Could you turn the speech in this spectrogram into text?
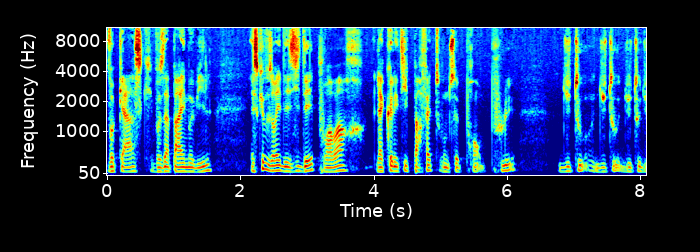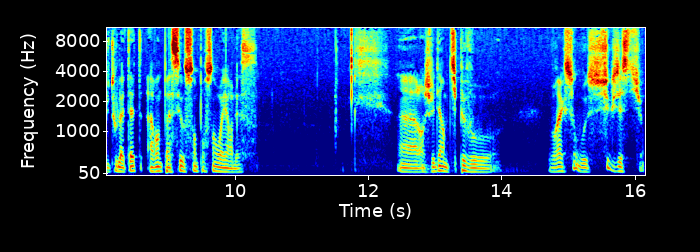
vos casques, vos appareils mobiles. Est-ce que vous auriez des idées pour avoir la connectique parfaite où on ne se prend plus du tout, du tout, du tout, du tout la tête avant de passer au 100% wireless. Euh, alors je vais lire un petit peu vos, vos réactions, vos suggestions.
